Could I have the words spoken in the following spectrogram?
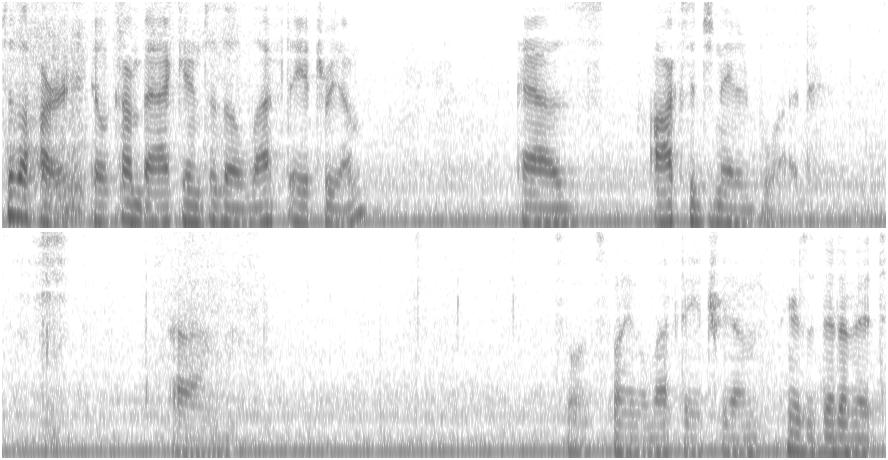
to the heart, it'll come back into the left atrium as oxygenated blood. Um, so let's find the left atrium. Here's a bit of it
